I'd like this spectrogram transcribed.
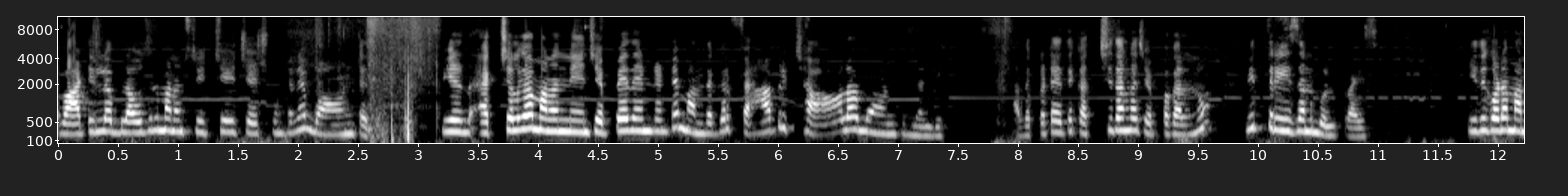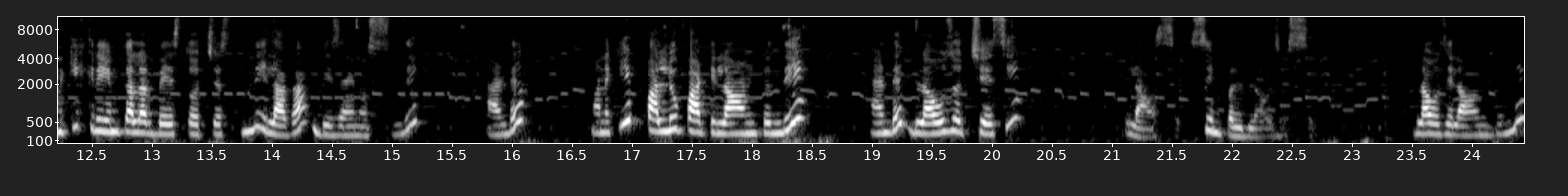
వాటిల్లో బ్లౌజులు మనం స్టిచ్ చేసి చేసుకుంటేనే బాగుంటుంది. యాక్చువల్గా మనం నేను చెప్పేది ఏంటంటే మన దగ్గర ఫ్యాబ్రిక్ చాలా బాగుంటుందండి. అదొక్కటైతే ఖచ్చితంగా చెప్పగలను. With reasonable price. ఇది కూడా మనకి క్రీమ్ కలర్ బేస్తో వచ్చేస్తుంది. ఇలాగా డిజైన్ వస్తుంది. అండ్ మనకి పళ్ళు పాటు ఇలా ఉంటుంది. అండ్ బ్లౌజ్ వచ్చేసి ఇలా వస్తుంది. సింపుల్ బ్లౌజ్ వస్తుంది. బ్లౌజ్ ఇలా ఉంటుంది.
